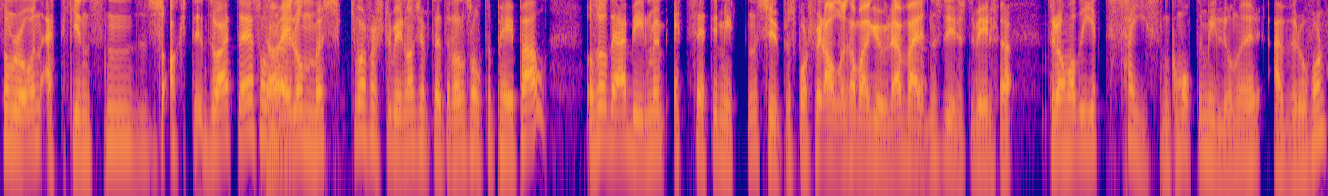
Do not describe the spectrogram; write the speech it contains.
Som Rowan Atkinson-aktig, du vet det? Sånn som Ja. Elon Musk var første bilen han kjøpte etter at han solgte PayPal. Og så Det er bil med ett sett i midten, supersportsbil. Alle kan bare google. Det er verdens dyreste bil. Ja. Tror han hadde gitt 16,8 millioner euro for den.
